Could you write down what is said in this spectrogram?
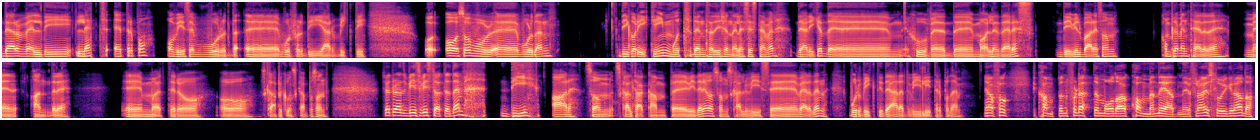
det er veldig lett etterpå å vise hvor, eh, hvorfor de er viktige. Og og også hvor, eh, hvordan de går ikke imot den tradisjonelle systemer. Det er ikke det eh, hovedmålet deres. De vil bare som komplementere det med andre eh, møter og, og skape kunnskap og sånn. Så jeg tror at hvis vi støtter dem, de er som skal ta kamp videre, og som skal vise verden hvor viktig det er at vi liter på dem. Ja, for kampen for dette må da komme nedenifra i stor grad, da.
